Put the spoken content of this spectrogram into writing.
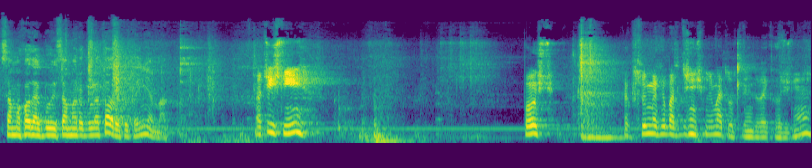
W samochodach były samoregulatory, tutaj nie ma. Naciśnij. Puść. Tak w sumie chyba z 10 mm cylindrek chodzi, nie?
